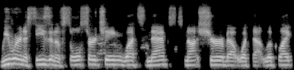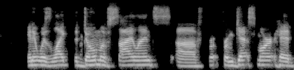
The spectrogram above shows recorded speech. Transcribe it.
we were in a season of soul searching what's next not sure about what that looked like and it was like the dome of silence uh, from get smart had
